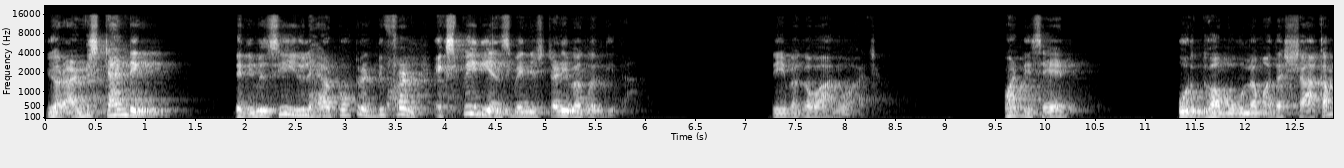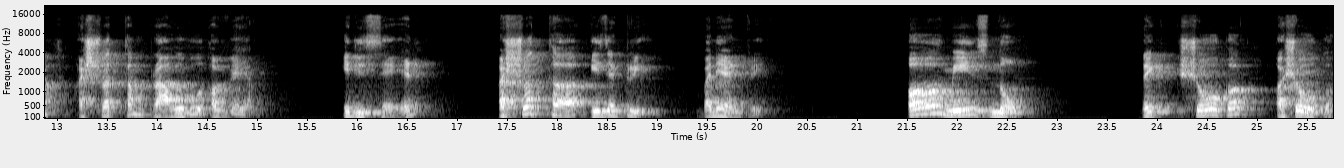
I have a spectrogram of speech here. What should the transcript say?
your understanding, then you will see you will have total different experience when you study Bhagavad Gita. Sri Bhagavan Vacha. What he said? Urdhva Moolam Adashakam Ashwatham Prahuhu Avyayam. It is said, Ashwatha is a tree, banyan tree. A means no. Like Shoka, Ashoka.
